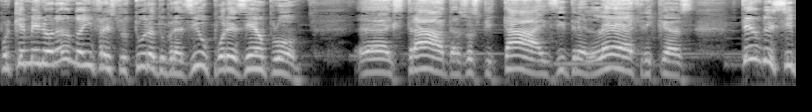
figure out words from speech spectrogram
Porque melhorando a infraestrutura do Brasil, por exemplo, é, estradas, hospitais, hidrelétricas, tendo esse,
